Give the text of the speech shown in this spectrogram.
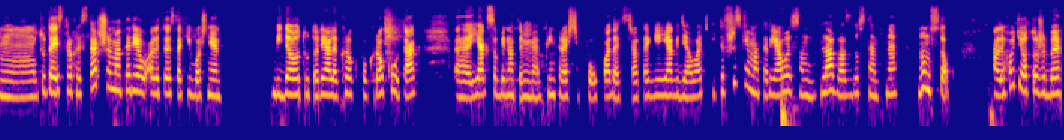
mm, tutaj jest trochę starszy materiał, ale to jest taki właśnie wideo, tutoriale krok po kroku, tak, e, jak sobie na tym Pinterestie poukładać strategię, jak działać i te wszystkie materiały są dla Was dostępne non-stop ale chodzi o to, żeby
